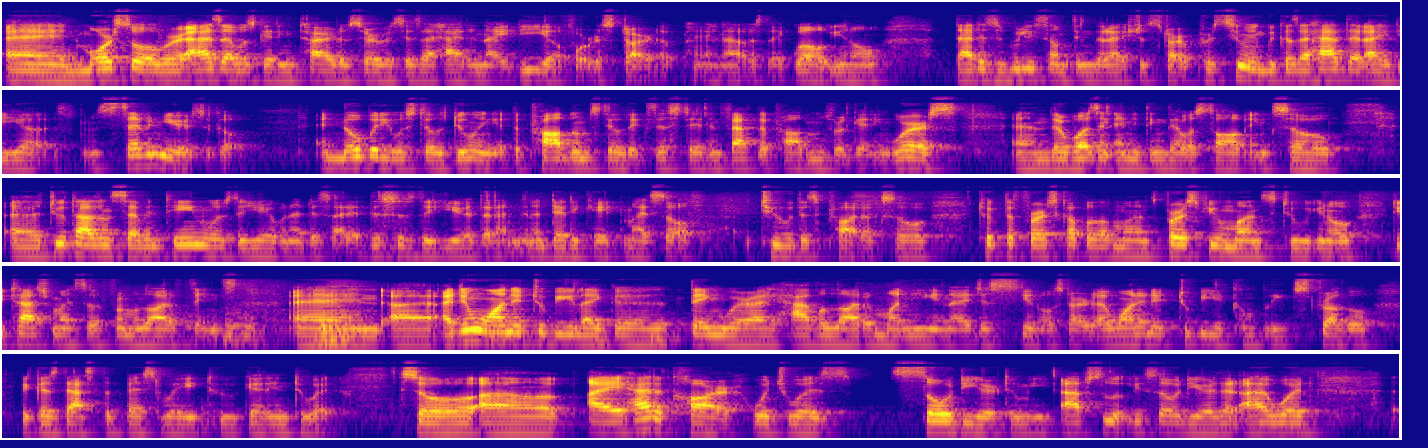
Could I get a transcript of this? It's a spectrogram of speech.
And more so, where as I was getting tired of services, I had an idea for a startup, and I was like, well, you know, that is really something that I should start pursuing because I had that idea seven years ago and nobody was still doing it. The problem still existed. In fact, the problems were getting worse, and there wasn't anything that was solving. So, uh, 2017 was the year when I decided this is the year that I'm going to dedicate myself to this product. So, took the first couple of months, first few months to you know detach myself from a lot of things, and uh, I didn't want it to be like a thing where I have a lot of money and I just you know started. I wanted it to be a complete struggle because that's the best way to get into it. So uh, I had a car which was so dear to me, absolutely so dear that I would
